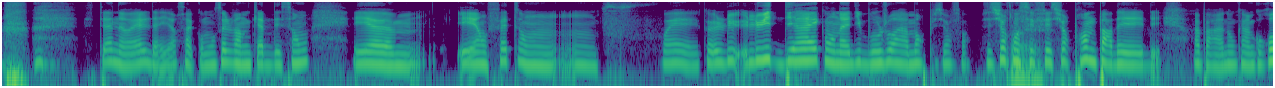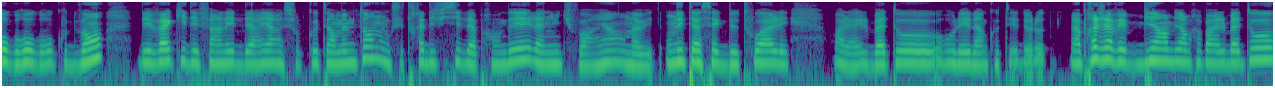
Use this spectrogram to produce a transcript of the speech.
c'était Noël d'ailleurs. Ça a commencé le 24 décembre. Et, en fait, on. Ouais, lui, lui dirait qu'on a dit bonjour à mort plusieurs fois. C'est sûr qu'on Ouais. s'est fait surprendre par des, des ah, par donc un gros gros gros coup de vent, des vagues qui déferlaient de derrière et sur le côté en même temps, donc c'est très difficile d'appréhender. La nuit, tu vois rien. On avait, on était à sec de toile et voilà, et le bateau roulait d'un côté et de l'autre. Mais après, j'avais bien bien préparé le bateau,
